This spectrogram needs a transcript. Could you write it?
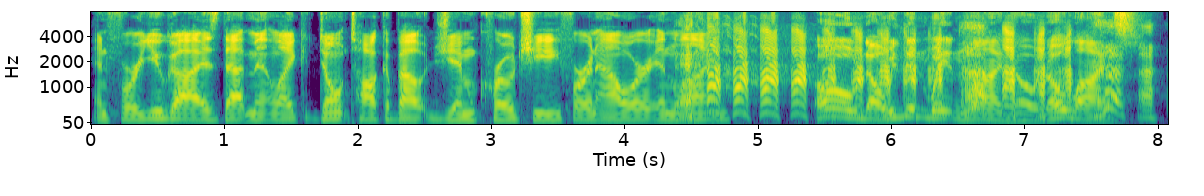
And for you guys, that meant like, don't talk about Jim Croce for an hour in line. oh no, we didn't wait in line. No, no lines.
